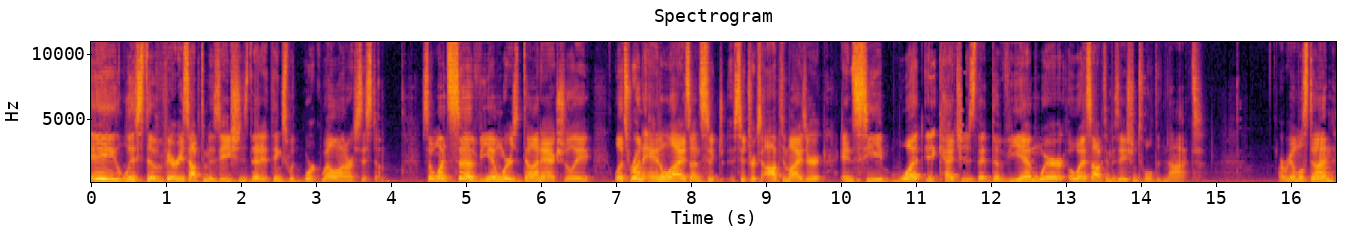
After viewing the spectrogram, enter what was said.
a list of various optimizations that it thinks would work well on our system. So once uh, VMware is done, actually, let's run Analyze on Citrix Optimizer and see what it catches that the VMware OS optimization tool did not. Are we almost done?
